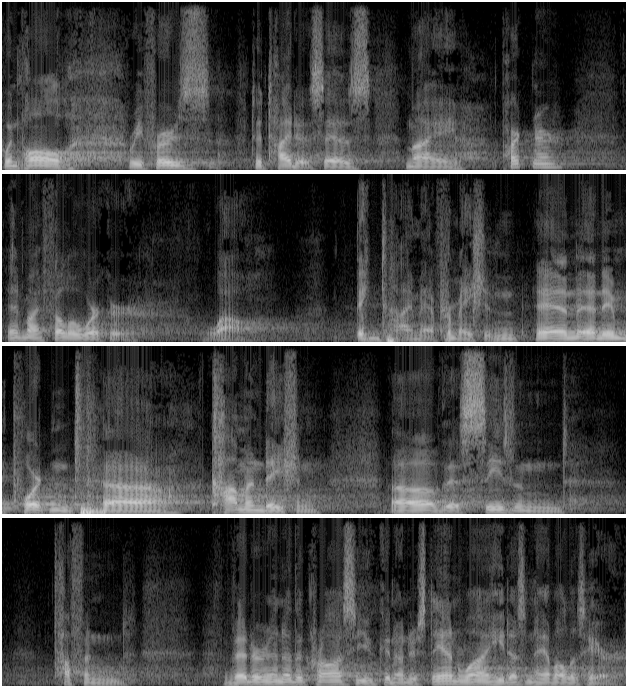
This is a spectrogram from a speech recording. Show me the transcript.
When Paul refers to Titus as my partner and my fellow worker, wow. Big time affirmation and an important uh, commendation of this seasoned, toughened veteran of the cross, you can understand why he doesn't have all his hair.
